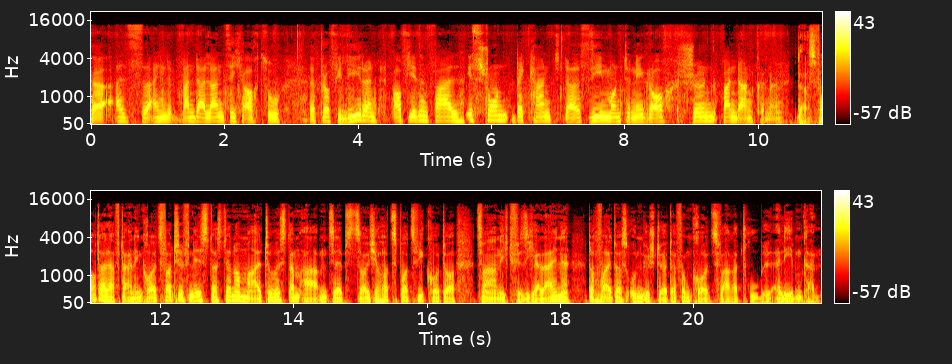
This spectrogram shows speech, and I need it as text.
äh, als ein Wanderland sich auch zu profilieren. Auf jeden Fall ist schon bekannt, dass sie in Montenegro auch schön wandern können. Das Vorteilhafte an den Kreuzfahrtschiffen ist, dass der Normaltourist am Abend selbst solche Hotspots wie Kotor zwar nicht für sich alleine, doch weitaus ungestörter vom Kreuzfahrertrubel erleben kann.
